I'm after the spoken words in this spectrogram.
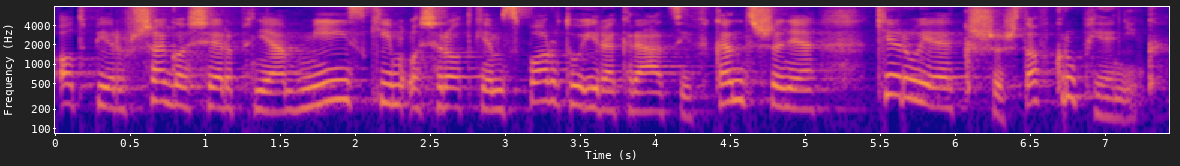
Od 1 sierpnia Miejskim Ośrodkiem Sportu i Rekreacji w Kętrzynie kieruje Krzysztof Krupienik.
